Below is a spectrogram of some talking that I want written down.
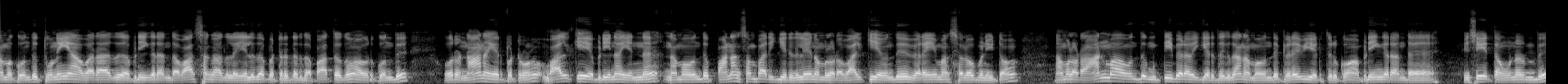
நமக்கு வந்து துணையாக வராது அப்படிங்கிற அந்த வாசகம் அதில் எழுதப்பட்டிருக்கிறத பார்த்ததும் அவருக்கு வந்து ஒரு நாணம் ஏற்பட்டுரும். வாழ்க்கை அப்படின்னா என்ன? நம்ம வந்து பணம் சம்பாதிக்கிறதுலே நம்மளோட வாழ்க்கையை வந்து விரயமாக செலவு பண்ணிட்டோம். நம்மளோட ஆன்மாவை வந்து முக்தி பெற வைக்கிறதுக்கு தான் நம்ம வந்து பிறவி எடுத்திருக்கோம் அப்படிங்கிற அந்த விஷயத்தை உணர்ந்து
